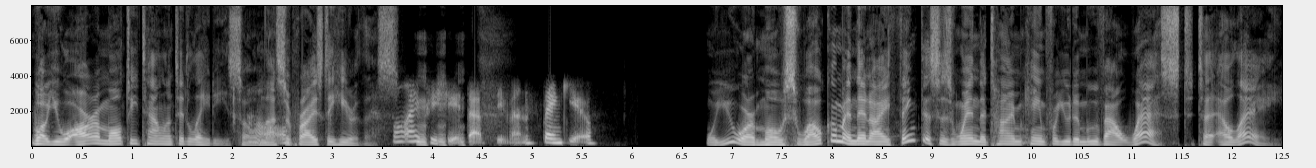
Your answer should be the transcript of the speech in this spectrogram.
Well, you are a multi talented lady, so oh. I'm not oh. surprised to hear this. Well, I appreciate that, Steven. Thank you. Well, you are most welcome. And then I think this is when the time came for you to move out west to LA.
